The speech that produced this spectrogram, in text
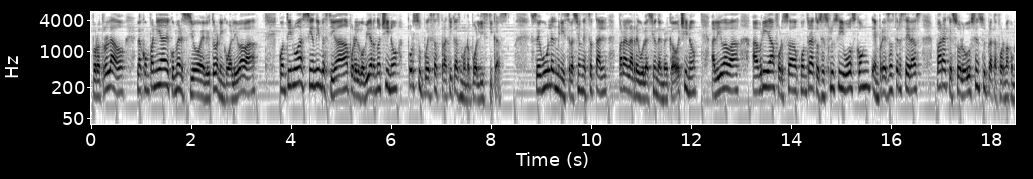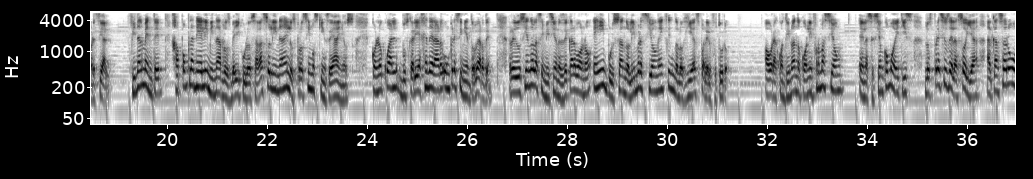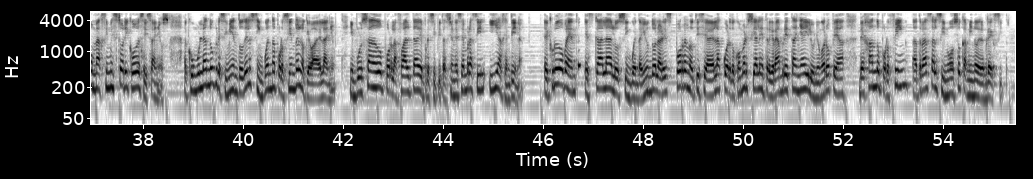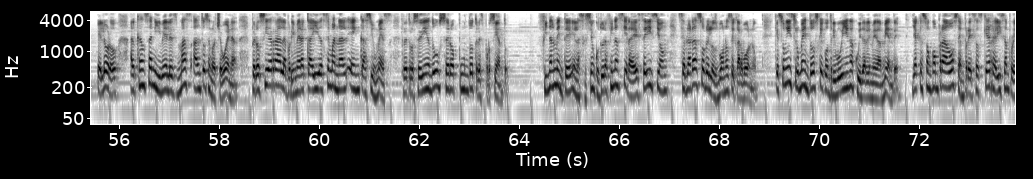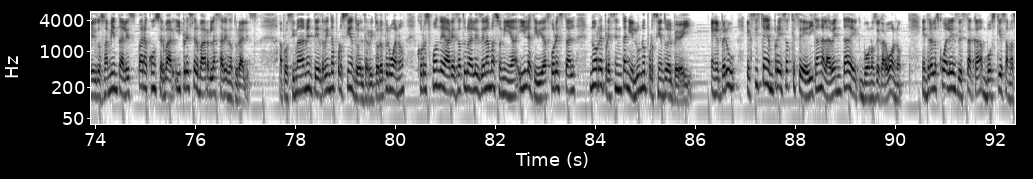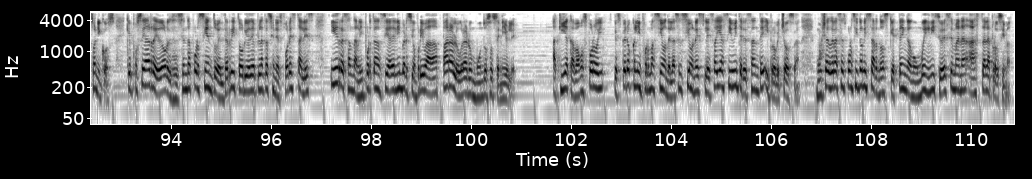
Por otro lado, la compañía de comercio electrónico Alibaba continúa siendo investigada por el gobierno chino por supuestas prácticas monopolísticas. Según la Administración Estatal para la Regulación del Mercado Chino, Alibaba habría forzado contratos exclusivos con empresas terceras para que solo usen su plataforma comercial. Finalmente, Japón planea eliminar los vehículos a gasolina en los próximos 15 años, con lo cual buscaría generar un crecimiento verde, reduciendo las emisiones de carbono e impulsando la inversión en tecnologías para el futuro. Ahora, continuando con la información, en la sección commodities, los precios de la soya alcanzaron un máximo histórico de 6 años, acumulando un crecimiento del 50% en lo que va del año, impulsado por la falta de precipitaciones en Brasil y Argentina. El crudo Brent escala a los 51 dólares por la noticia del acuerdo comercial entre Gran Bretaña y la Unión Europea, dejando por fin atrás al sinuoso camino del Brexit. El oro alcanza niveles más altos en Nochebuena, pero cierra la primera caída semanal en casi un mes, retrocediendo un 0.3%. Finalmente, en la sección Cultura Financiera de esta edición se hablará sobre los bonos de carbono, que son instrumentos que contribuyen a cuidar el medio ambiente, ya que son comprados a empresas que realizan proyectos ambientales para conservar y preservar las áreas naturales. Aproximadamente el 30% del territorio peruano corresponde a áreas naturales de la Amazonía y la actividad forestal no representa ni el 1% del PBI. En el Perú existen empresas que se dedican a la venta de bonos de carbono, entre las cuales destaca Bosques Amazónicos, que posee alrededor del 60% del territorio de plantaciones forestales y resaltan la importancia de la inversión privada para lograr un mundo sostenible. Aquí acabamos por hoy, espero que la información de las secciones les haya sido interesante y provechosa. Muchas gracias por sintonizarnos, que tengan un buen inicio de semana, hasta la próxima.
